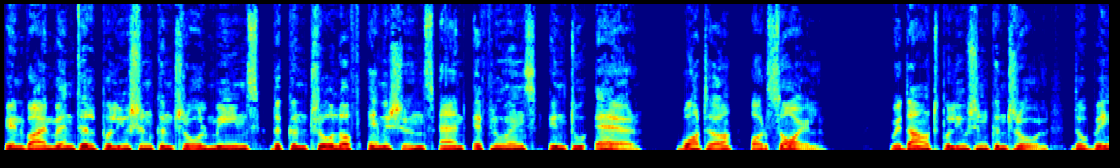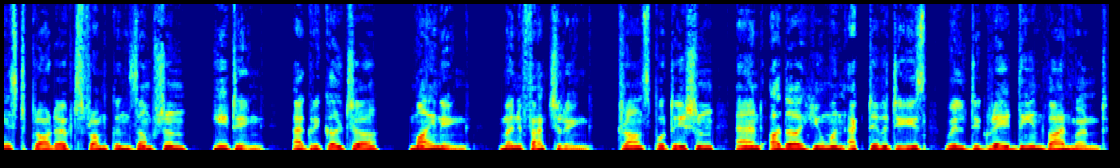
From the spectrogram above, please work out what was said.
Environmental pollution control means the control of emissions and effluents into air, water or soil. Without pollution control, the waste products from consumption, heating, agriculture, mining, manufacturing, transportation and other human activities will degrade the environment.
